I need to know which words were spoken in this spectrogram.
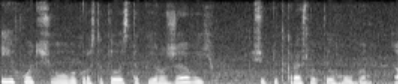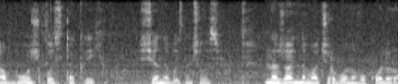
І хочу використати ось такий рожевий, щоб підкреслити губи. Або ж ось такий. Ще не визначилось. На жаль, нема червоного кольору.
